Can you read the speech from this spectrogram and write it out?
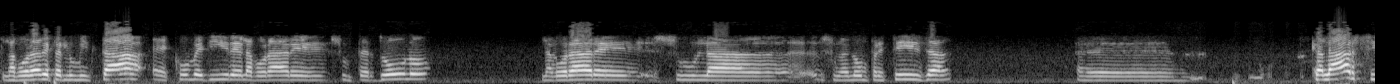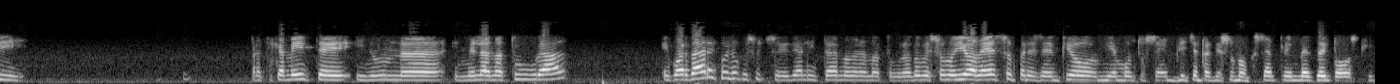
lavorare per l'umiltà è come dire lavorare sul perdono, lavorare sulla, sulla non pretesa, eh, calarsi praticamente in un, in- nella natura e guardare quello che succede all'interno della natura. Dove sono io adesso, per esempio, mi è molto semplice perché sono sempre in mezzo ai boschi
